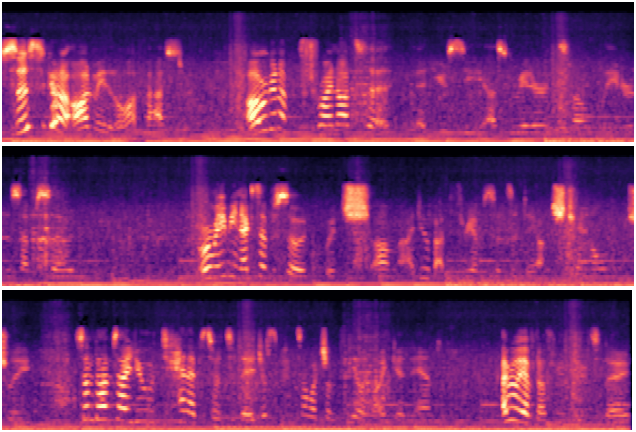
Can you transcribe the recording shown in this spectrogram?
So this is gonna automate it a lot faster. Oh, we're gonna try not to use the excavator until later this episode. Or maybe next episode, which, um, I do about three episodes a day on this channel, usually. Sometimes I do 10 episodes a day, just depends how much I'm feeling like it, and I really have nothing to do today,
